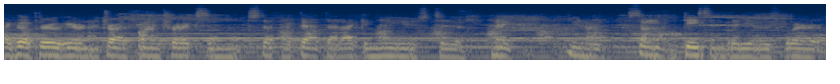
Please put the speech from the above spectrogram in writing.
I go through here and I try to find tricks and stuff like that that I can use to make you know somewhat decent videos where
